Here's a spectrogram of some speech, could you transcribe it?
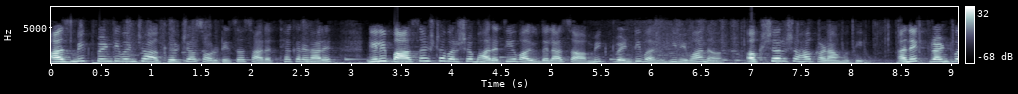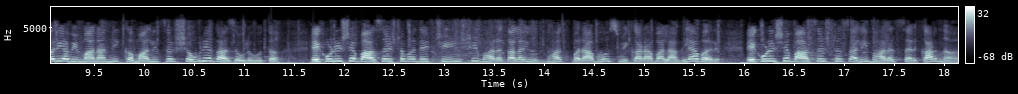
आज मिग ट्वेंटी वनच्या अखेरच्या सॉर्टीचं सारथ्य करणार आहेत. गेली बासष्ट वर्ष भारतीय वायुदलाचा मिग ट्वेंटी वन ही विमानं अक्षरशः कणा होती. अनेक फ्रंटवर या विमानांनी कमालीचं शौर्य गाजवलं होतं. एकोणीसशे बासष्ट मध्ये चीनशी भारताला युद्धात पराभव स्वीकारावा लागल्यावर एकोणीसशे बासष्ट साली भारत सरकारनं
